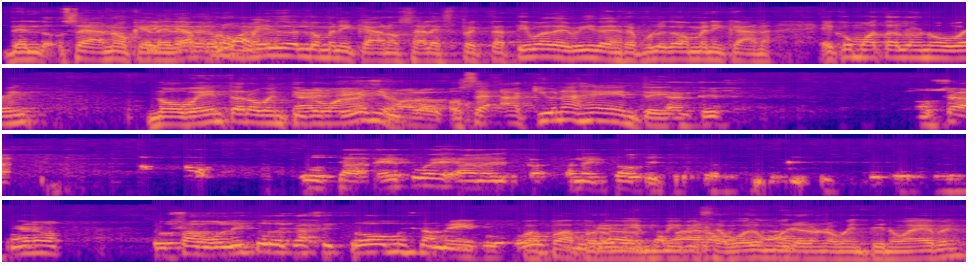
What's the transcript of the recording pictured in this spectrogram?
Del- o sea, no, que la edad promedio del dominicano, o sea, la expectativa de vida en República Dominicana es como hasta los 90, 90 92 Altísima, años. loco. O sea, aquí una gente, o sea, o sea, esto es ane- anecdótico. menos los abuelitos de casi todos mis amigos. papá, pero mi, murieron, mi bisabuelo murió en los 99.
